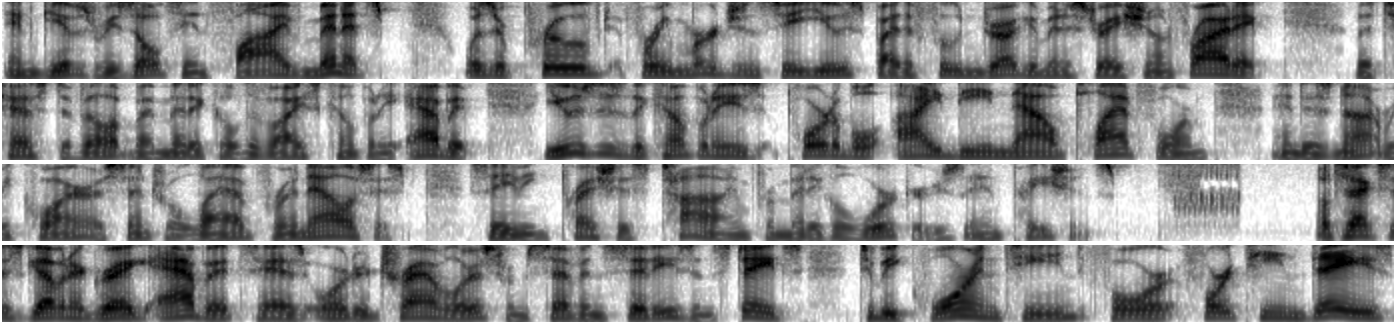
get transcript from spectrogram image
and gives results in five minutes was approved for emergency use by the Food and Drug Administration on Friday. The test, developed by medical device company Abbott, uses the company's portable ID Now platform and does not require a central lab for analysis, saving precious time for medical workers and patients. Well, Texas Governor Greg Abbott has ordered travelers from seven cities and states to be quarantined for 14 days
